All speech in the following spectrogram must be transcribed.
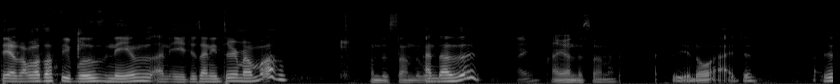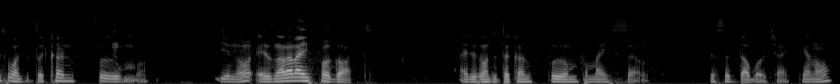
there's a lot of people's names and ages I need to remember, Understandable. and that's it. I, I understand that. You know, I just, I just wanted to confirm. You know, it's not that I forgot. I just wanted to confirm for myself, just to double check. You know,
